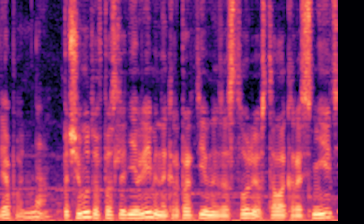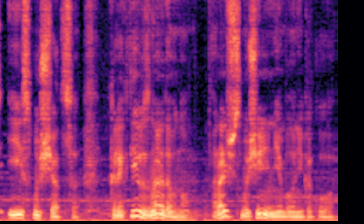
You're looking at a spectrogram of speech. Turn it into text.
Я понял. Да. Почему-то в последнее время на корпоративных застольях стало краснеть и смущаться. Коллектив знаю давно. Раньше смущения не было никакого.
